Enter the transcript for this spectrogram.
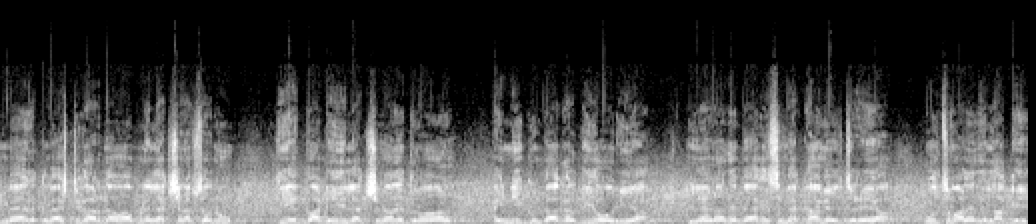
ਮੈਂ ਰਿਕਵੈਸਟ ਕਰਦਾ ਵਾਂ ਆਪਣੇ ਇਲੈਕਸ਼ਨ ਅਫਸਰ ਨੂੰ ਕਿ ਇਹ ਤੁਹਾਡੀ ਇਲੈਕਸ਼ਨਾਂ ਦੇ ਦੌਰਾਨ ਇੰਨੀ ਗੁੰਡਾਗਰਦੀ ਹੋ ਰਹੀ ਆ, ਲੈਣਾ ਦੇ ਬਹਿ ਕੇ ਸਮੈਕਾਂ ਵੇਚ ਰਹੇ ਆ ਪੁਲਿਸ ਵਾਲਿਆਂ ਦੇ ਲਾਗੇ।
